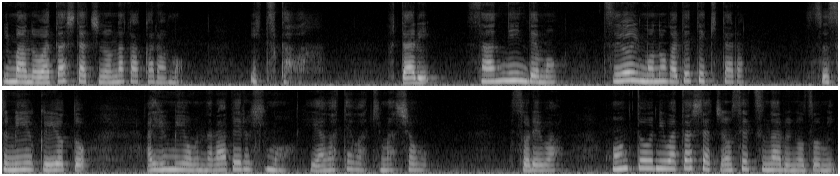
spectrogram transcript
今の私たちの中からもいつかは2人3人でも強いものが出てきたら進みゆくよと歩みを並べる日もやがては来ましょう。それは本当に私たちの切なる望み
